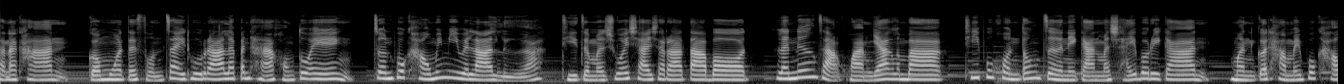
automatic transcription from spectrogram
ธนาคาร ก็มัวแต่สนใจธุระและปัญหาของตัวเอง จนพวกเขาไม่มีเวลาเหลือ ที่จะมาช่วยชายชราตาบอด และเนื่องจากความยากลำบาก ที่ผู้คนต้องเจอในการมาใช้บริการ มันก็ทำให้พวกเขา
